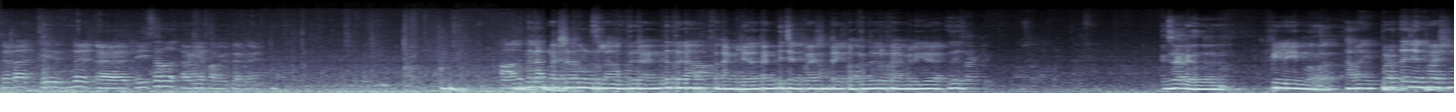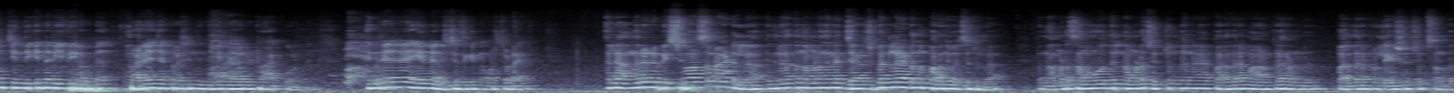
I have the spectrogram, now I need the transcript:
ചേട്ടാ ഇതിന്റെ ടീച്ചർ ഇറങ്ങിയ സമയത്ത് തന്നെ ആദ്യം തന്നെ പ്രഷർ മനസ്സിലാവും. ഇത് രണ്ട് തരം ഫാമിലി രണ്ട് ജനറേഷൻ ടൈപ്പ് അങ്ങനത്തെ ഒരു ഫാമിലി ഫീൽ ചെയ്യുന്നത്. കാരണം ഇപ്പോഴത്തെ ജനറേഷൻ ചിന്തിക്കുന്ന രീതിയിലുണ്ട്. പഴയ ജനറേഷൻ ചിന്തിക്കുന്ന ഒരു ട്രാക്കും ഉണ്ട്. ഇതിന്റെ ഏതിലാണ് വിശ്വസിക്കുന്നത് കുറച്ചുകൂടെ? അല്ല അങ്ങനെ ഒരു വിശ്വാസമായിട്ടില്ല. ഇതിനകത്ത് നമ്മളങ്ങനെ ജഡ്ജ്മെന്റലായിട്ടൊന്നും പറഞ്ഞു വെച്ചിട്ടില്ല. നമ്മുടെ സമൂഹത്തിൽ നമ്മുടെ ചുറ്റും തന്നെ പലതരം റിലേഷൻഷിപ്സ് ഉണ്ട്.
